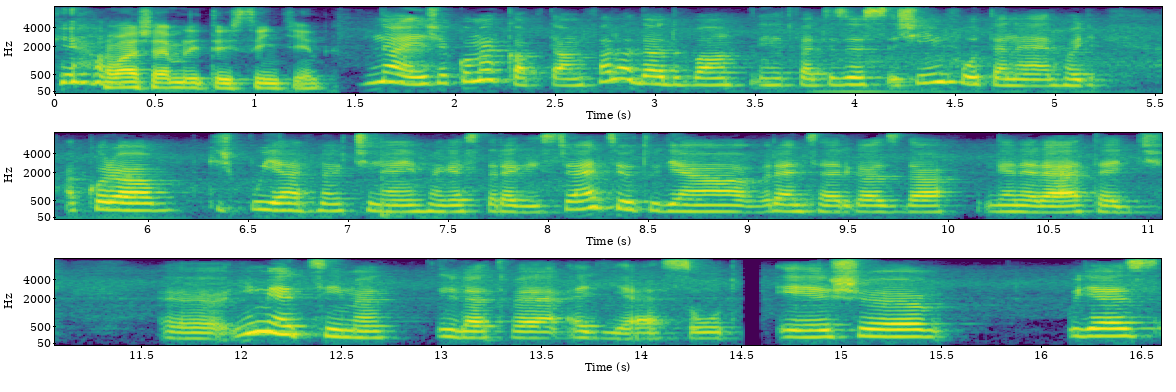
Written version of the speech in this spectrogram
Ja. A más említés szintjén. Na, és akkor megkaptam feladatba, illetve hát az összes infotanár, hogy akkor a kis pulyáknak csináljuk meg ezt a regisztrációt. Ugye a rendszergazda generált egy e-mail címet, illetve egy jelszót. És ugye ez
